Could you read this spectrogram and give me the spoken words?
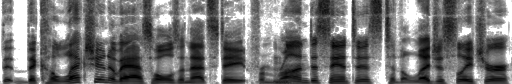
the, the collection of assholes in that state, from Hmm. Ron DeSantis to the legislature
